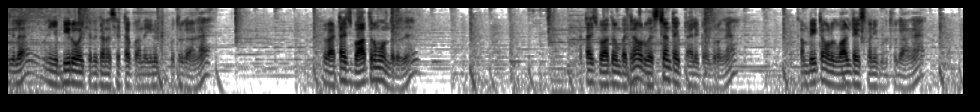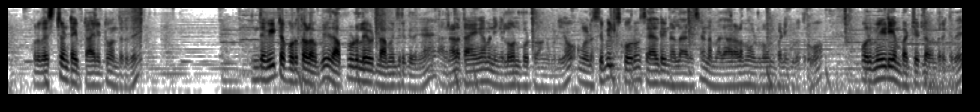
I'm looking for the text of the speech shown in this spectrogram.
இதில் நீங்கள் பீரோ வைக்கிறதுக்கான செட்டப் அந்த யூனிட் கொடுத்துருக்காங்க. ஒரு அட்டாச் பாத்ரூமும் வந்துடுது அட்டாச் பாத்ரூம் பார்த்தீங்கன்னா ஒரு வெஸ்டர்ன் டைப் டாய்லெட் வந்துருங்க. கம்ப்ளீட்டாக உங்களுக்கு வால் டைல்ஸ் பண்ணி கொடுத்துருக்காங்க. ஒரு வெஸ்டர்ன் டைப் டாய்லெட்டும் வந்துடுது இந்த வீட்டை பொறுத்தளவுக்கு இது அப்ரூவ்டு லேவுட்டில் அமைஞ்சிருக்குதுங்க. அதனால் தயங்காமல் நீங்கள் லோன் போட்டு வாங்க முடியும். உங்களோட சிபில் ஸ்கோரும் சேலரி நல்லா இருந்துச்சுன்னா நம்ம தாராளமாக உங்களுக்கு லோன் பண்ணி கொடுத்துருவோம். ஒரு மீடியம் பட்ஜெட்டில் வந்திருக்குது.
